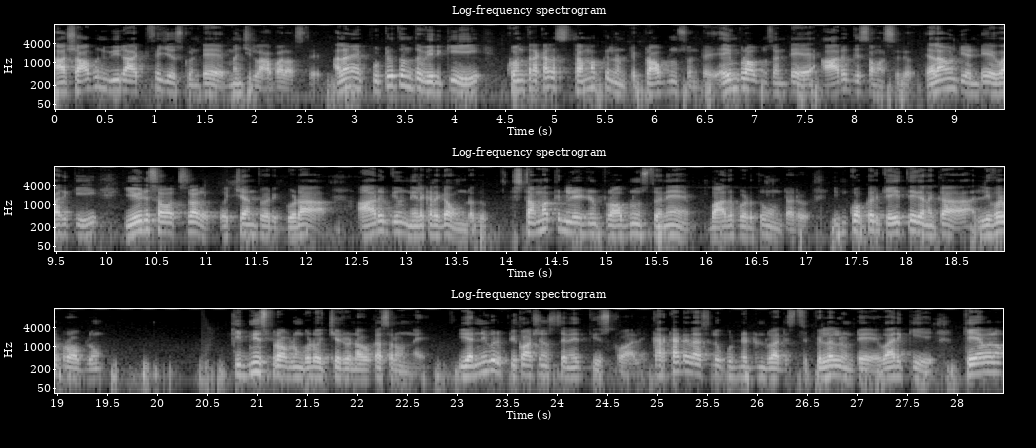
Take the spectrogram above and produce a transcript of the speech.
ఆ షాపుని వీరు ఆక్టిఫై చేసుకుంటే మంచి లాభాలు వస్తాయి. అలానే పుట్టుతంతో వీరికి కొంత రకాల స్టమక్లు ఉంటాయి ప్రాబ్లమ్స్ ఉంటాయి. ఏం ప్రాబ్లమ్స్ అంటే ఆరోగ్య సమస్యలు. ఎలా ఉంటాయి అంటే వారికి ఏడు సంవత్సరాలు వచ్చేంత వరకు కూడా ఆరోగ్యం నిలకడగా ఉండదు. స్టమక్ రిలేటెడ్ ప్రాబ్లమ్స్తోనే బాధపడుతూ ఉంటారు. ఇంకొకరికి అయితే కనుక లివర్ ప్రాబ్లం కిడ్నీస్ ప్రాబ్లం కూడా వచ్చేటువంటి అవకాశాలు ఉన్నాయి. ఇవన్నీ కూడా ప్రికాషన్స్ అనేది తీసుకోవాలి. కర్కాటక రాశిలో పుట్టినటువంటి వారి పిల్లలు ఉంటే వారికి కేవలం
